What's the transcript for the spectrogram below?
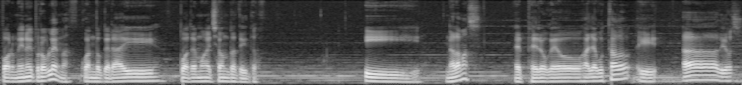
Por mí no hay problema. Cuando queráis podemos echar un ratito. Y nada más. Espero que os haya gustado y adiós.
